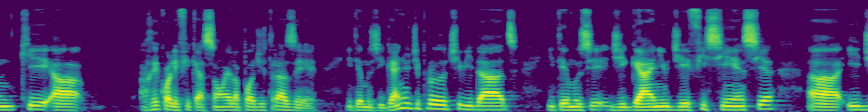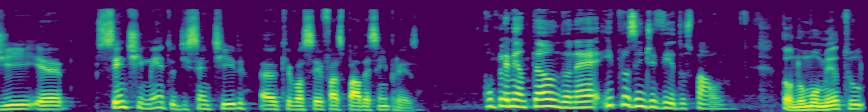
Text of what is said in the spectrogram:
um, que a, a, requalificação ela pode trazer, em termos de ganho de produtividade, em termos de, de ganho de eficiência uh, e de uh, sentimento de sentir uh, que você faz parte dessa empresa. Complementando, né? E para os indivíduos, Paulo? Então, no momento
